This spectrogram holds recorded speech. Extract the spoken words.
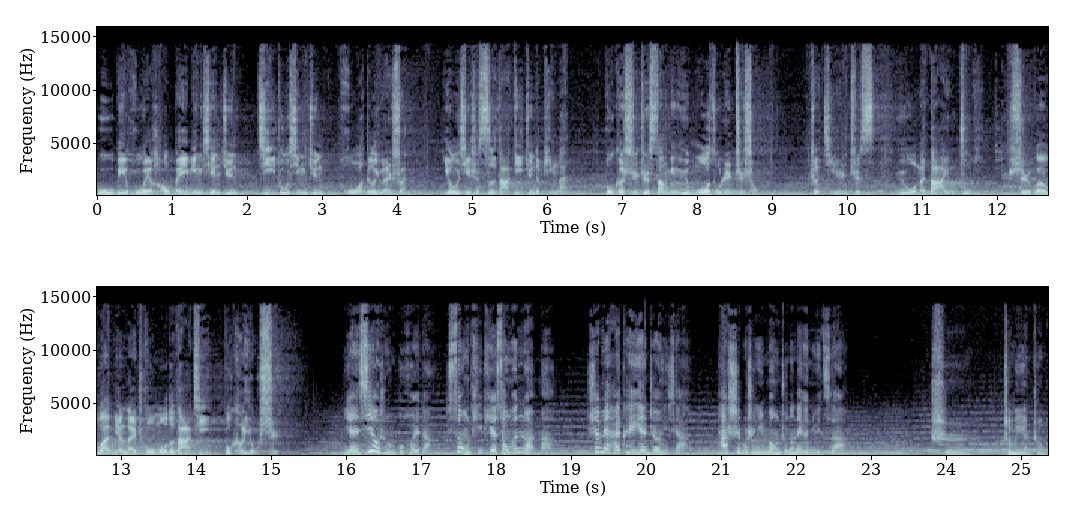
务必护卫好北冥仙君、冀都星君、火德元帅，尤其是四大帝君的平安，不可使之丧命于魔族人之手。这几人之死与我们大有助益，事关万年来筹谋的大计，不可有失。演戏有什么不会的？送体贴，送温暖嘛。顺便还可以验证一下，她是不是你梦中的那个女子啊？是这么验证吗？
